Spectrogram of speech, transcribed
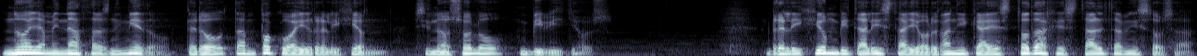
no hay amenazas ni miedo, pero tampoco hay religión, sino solo vivillos. Religión vitalista y orgánica es toda gestalt amistosa,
